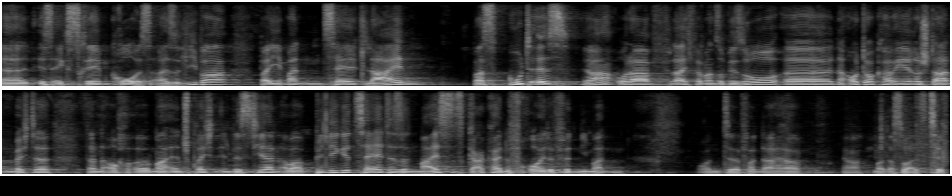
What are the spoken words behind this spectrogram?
äh, ist extrem groß. Also lieber bei jemandem ein Zelt leihen, was gut ist, ja, oder vielleicht, wenn man sowieso äh, eine Outdoor-Karriere starten möchte, dann auch äh, mal entsprechend investieren. Aber billige Zelte sind meistens gar keine Freude für niemanden. Und äh, von daher, ja, mal das so als Tipp.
